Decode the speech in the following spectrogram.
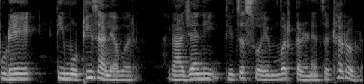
पुढे ती मोठी झाल्यावर राजाने तिचं स्वयंवर करण्याचं ठरवलं.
